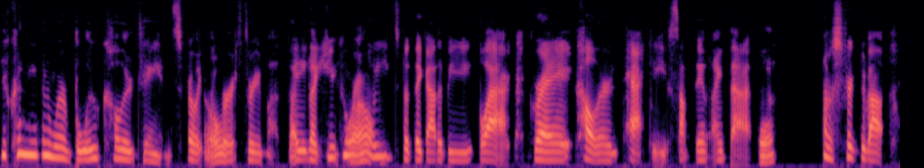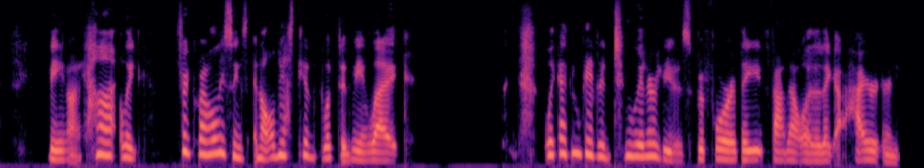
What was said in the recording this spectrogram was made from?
you couldn't even wear blue colored jeans for like oh. the first three months. I like you can wear jeans, but they got to be black, gray, colored, khaki, something like that. Yeah. I was strict about being on hot, like strict about all these things. And all these kids looked at me like, like I think they did two interviews before they found out whether they got hired or not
